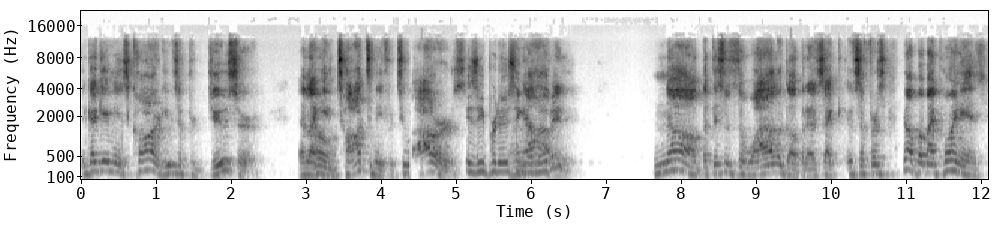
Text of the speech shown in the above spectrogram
The guy gave me his card. He was a producer, and like Oh. he talked to me for two hours. Is he producing your movie? and- No, but this was a while ago. But I was like, it was the first. No, but my point is,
